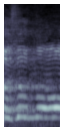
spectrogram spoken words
was a lie.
